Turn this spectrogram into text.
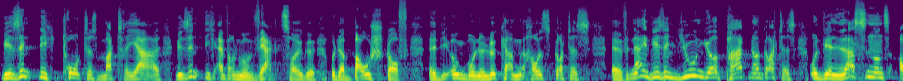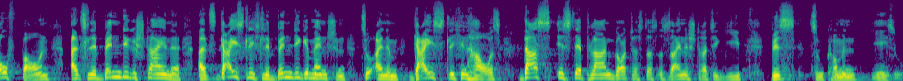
wir sind nicht totes Material. Wir sind nicht einfach nur Werkzeuge oder Baustoff, äh, die irgendwo eine Lücke am Haus Gottes. Äh, nein, wir sind Junior-Partner Gottes und wir lassen uns aufbauen als lebendige Steine, als geistlich lebendige Menschen zu einem geistlichen Haus. Das ist der Plan Gottes. Das ist seine Strategie bis zum Kommen Jesu.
